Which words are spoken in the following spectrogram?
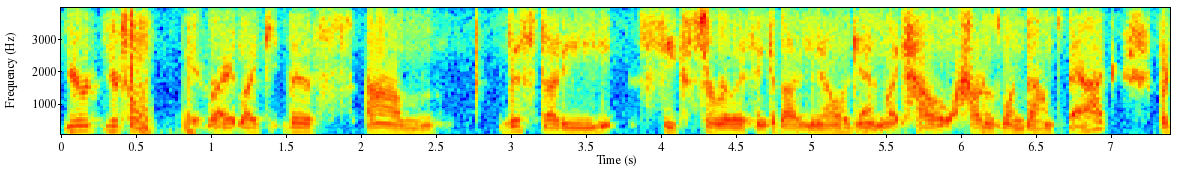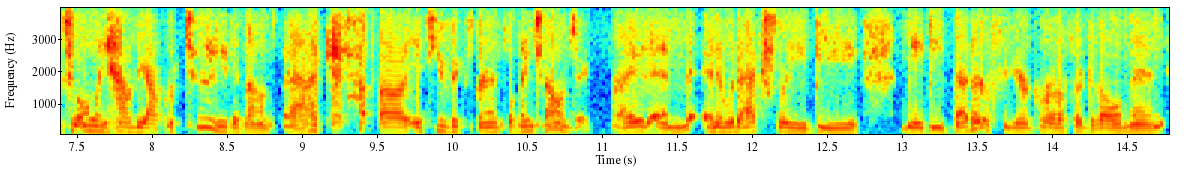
you're you're talking right, like this. Um, this study seeks to really think about, you know, again, like how, how does one bounce back? But you only have the opportunity to bounce back uh, if you've experienced something challenging, right? And, and it would actually be maybe better for your growth or development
